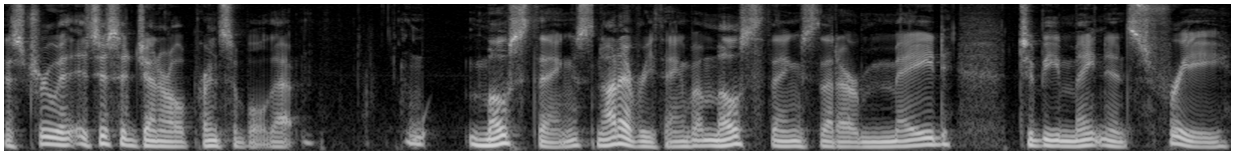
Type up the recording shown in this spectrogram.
It's true. with- It's just a general principle that most things, not everything, but most things that are made to be maintenance free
